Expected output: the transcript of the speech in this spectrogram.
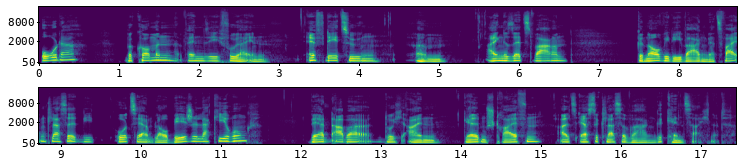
oder bekommen, wenn sie früher in FD-Zügen ähm, eingesetzt waren, genau wie die Wagen der zweiten Klasse, die Ozeanblau-beige Lackierung, werden aber durch einen gelben Streifen als erste Klasse Wagen gekennzeichnet.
